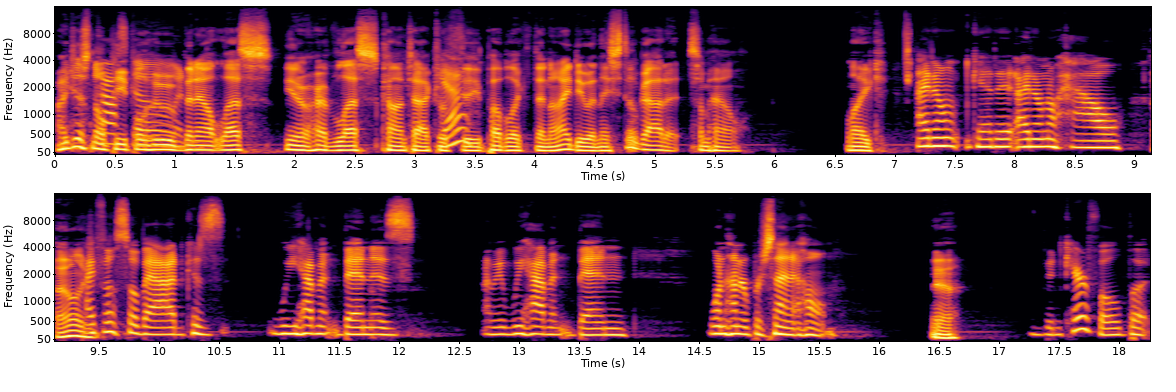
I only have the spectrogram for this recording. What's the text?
I just know people who've been out less, you know, have less contact with Yeah. the public than I do, and they still got it somehow. Like I don't get it. I don't know how. I don't. I feel so bad because we haven't been as. I mean, we haven't been 100% at home. yeah. We've been careful, but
